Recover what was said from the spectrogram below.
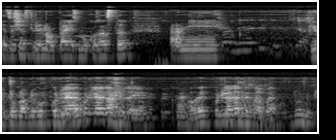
याचं शास्त्रीय नाव टायस मोकोचं असतं. आणि युट्यूबला आपले भरपूर कुठल्या कुठल्या. जातीचा जातीचा आहे? दोन मिनिट.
